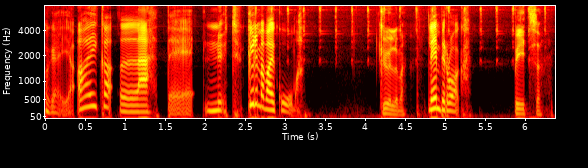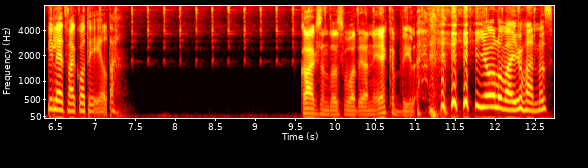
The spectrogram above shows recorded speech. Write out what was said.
Okei, okay, ja aika lähtee nyt. Kylmä vai kuuma? Kylmä. Lempiruoka? Pizza. Bileet vai kotiilta? 18-vuotiaan, niin ehkä bile. Joulu vai juhannus?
